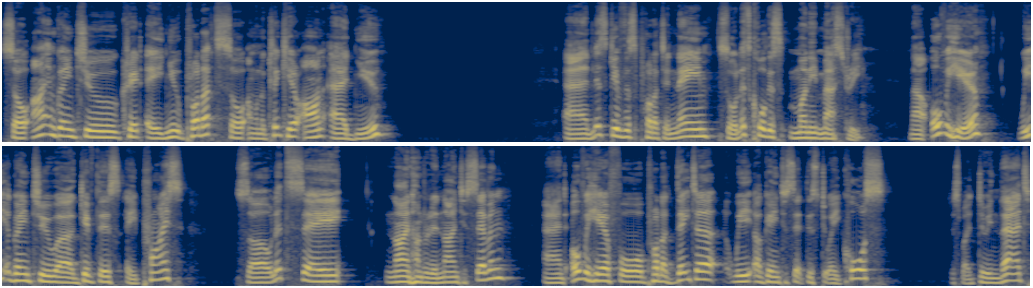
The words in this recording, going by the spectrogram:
So I am going to create a new product. So I'm gonna click here on add new. And let's give this product a name. So let's call this Money Mastery. Now over here, we are going to uh, give this a price. So let's say 997. And over here for product data, we are going to set this to a course just by doing that.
